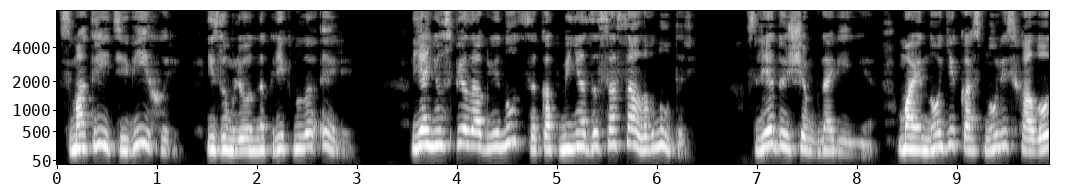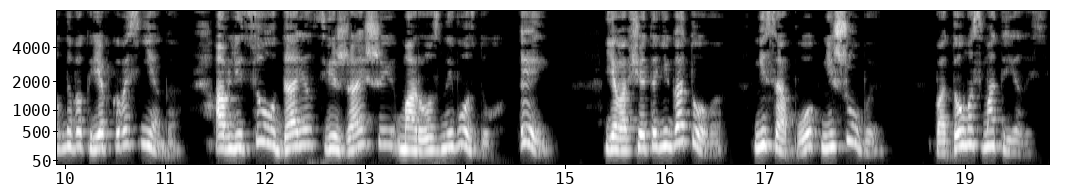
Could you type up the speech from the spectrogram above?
«Смотрите, вихрь!» – изумленно крикнула Элли. Я не успела оглянуться, как меня засосало внутрь. В следующее мгновение мои ноги коснулись холодного крепкого снега, а в лицо ударил свежайший морозный воздух. «Эй, я вообще-то не готова. Ни сапог, ни шубы. Потом осмотрелась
